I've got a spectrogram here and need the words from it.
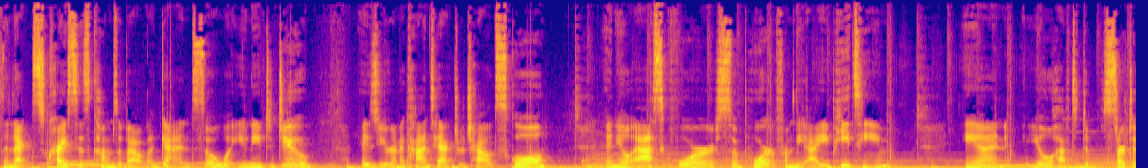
the next crisis comes about again. So, what you need to do is you're going to contact your child's school and you'll ask for support from the IEP team and you'll have to de- start to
